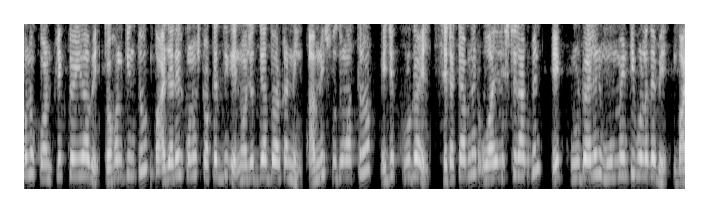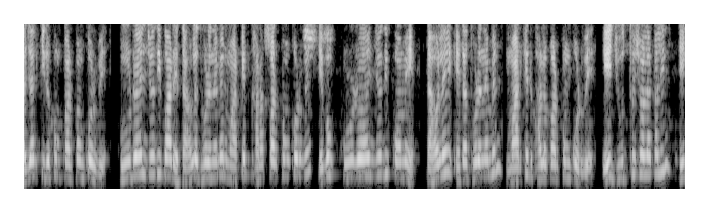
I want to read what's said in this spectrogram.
কোনো কনফ্লিক্ট তৈরি হবে, তখন কিন্তু বাজারের কোনো স্টকের দিকে নজর দেওয়ার দরকার নেই। আপনি শুধুমাত্র এই যে ক্রুড অয়েল, সেটাকে আপনার ওয়াই লিস্টে রাখবেন, এই ক্রুড অয়েলের মুভমেন্টই বলে দেবে, বাজার কীরকম পারফর্ম করবে। ক্রুড অয়েল যদি বাড়ে, তাহলে ধরে নেবেন মার্কেট খারাপ পারফর্ম করবে এবং ক্রুড অয়েল যদি কমে, তাহলে এটা ধরে নেবেন মার্কেট ভালো পারফর্ম করবে। এই যুদ্ধ চলাকালীন এই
